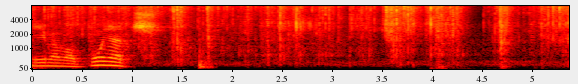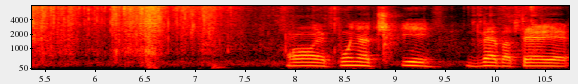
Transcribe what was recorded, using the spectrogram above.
Imamo punjač. Ovo je punjač i dve baterije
